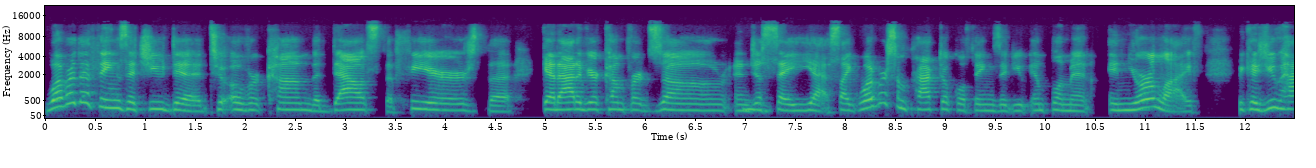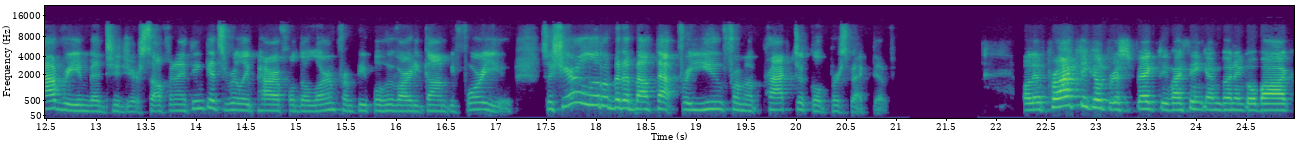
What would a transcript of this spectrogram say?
what were the things that you did to overcome the doubts the fears the get out of your comfort zone and mm. just say yes? Like what were some practical things that you implement in your life because you have reinvented yourself? And i think it's really powerful to learn from people who've already gone before you. So share a little bit about that for you from a practical perspective well a practical perspective i think i'm going to go back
